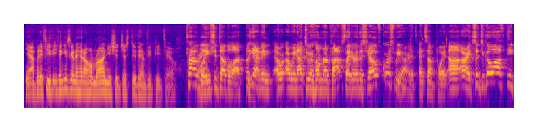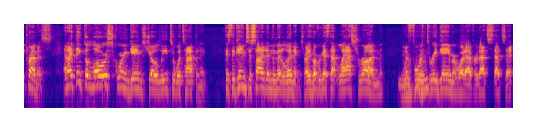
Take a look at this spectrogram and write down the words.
Yeah, but if you, you think he's gonna hit a home run, you should just do the MVP too. Probably Right. you should double up. But yeah, I mean, are, are we not doing home run props later in the show? Of course we are at, at some point. Uh, all right, so to go off the premise, and I think the lower scoring games, Joe, lead to what's happening because the game's decided in the middle innings, right? Whoever gets that last run in a Mhm. 4 3 game or whatever, that's that's it.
